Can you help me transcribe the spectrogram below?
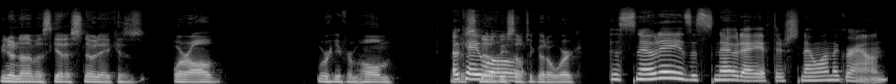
You know, none of us get a snow day because we're all working from home. If it Okay, snows, we well- still have to go to work. The snow day is a snow day if there's snow on the ground.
